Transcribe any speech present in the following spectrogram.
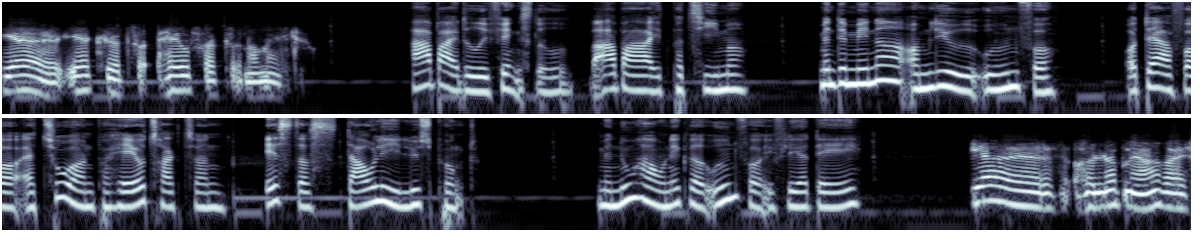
Jeg, jeg kører tra- havetraktor normalt. Arbejdet i fængslet var bare et par timer, men det minder om livet udenfor, og derfor er turen på havetraktoren Esters daglige lyspunkt. Men nu har hun ikke været udenfor i flere dage. Jeg er holdt op med arbejde.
